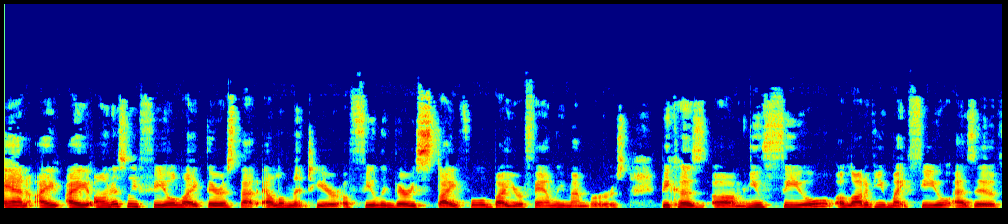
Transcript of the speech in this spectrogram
And I, I honestly feel like there's that element here of feeling very stifled by your family members because um, you feel, a lot of you might feel as if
